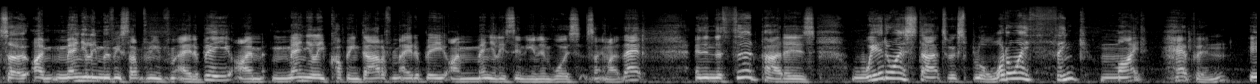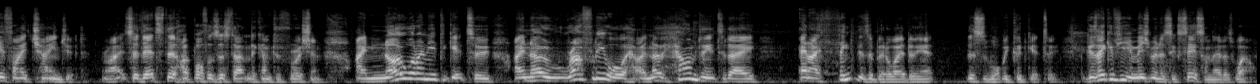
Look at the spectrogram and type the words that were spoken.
So I'm manually moving something from A to B. I'm manually copying data from A to B. I'm manually sending an invoice, something like that. And then the third part is where do I start to explore? What do I think might happen if I change it? Right. So that's the hypothesis starting to come to fruition. I know what I need to get to. I know roughly, or I know how I'm doing it today, and I think there's a better way of doing it. This is what we could get to because that gives you a measurement of success on that as well.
